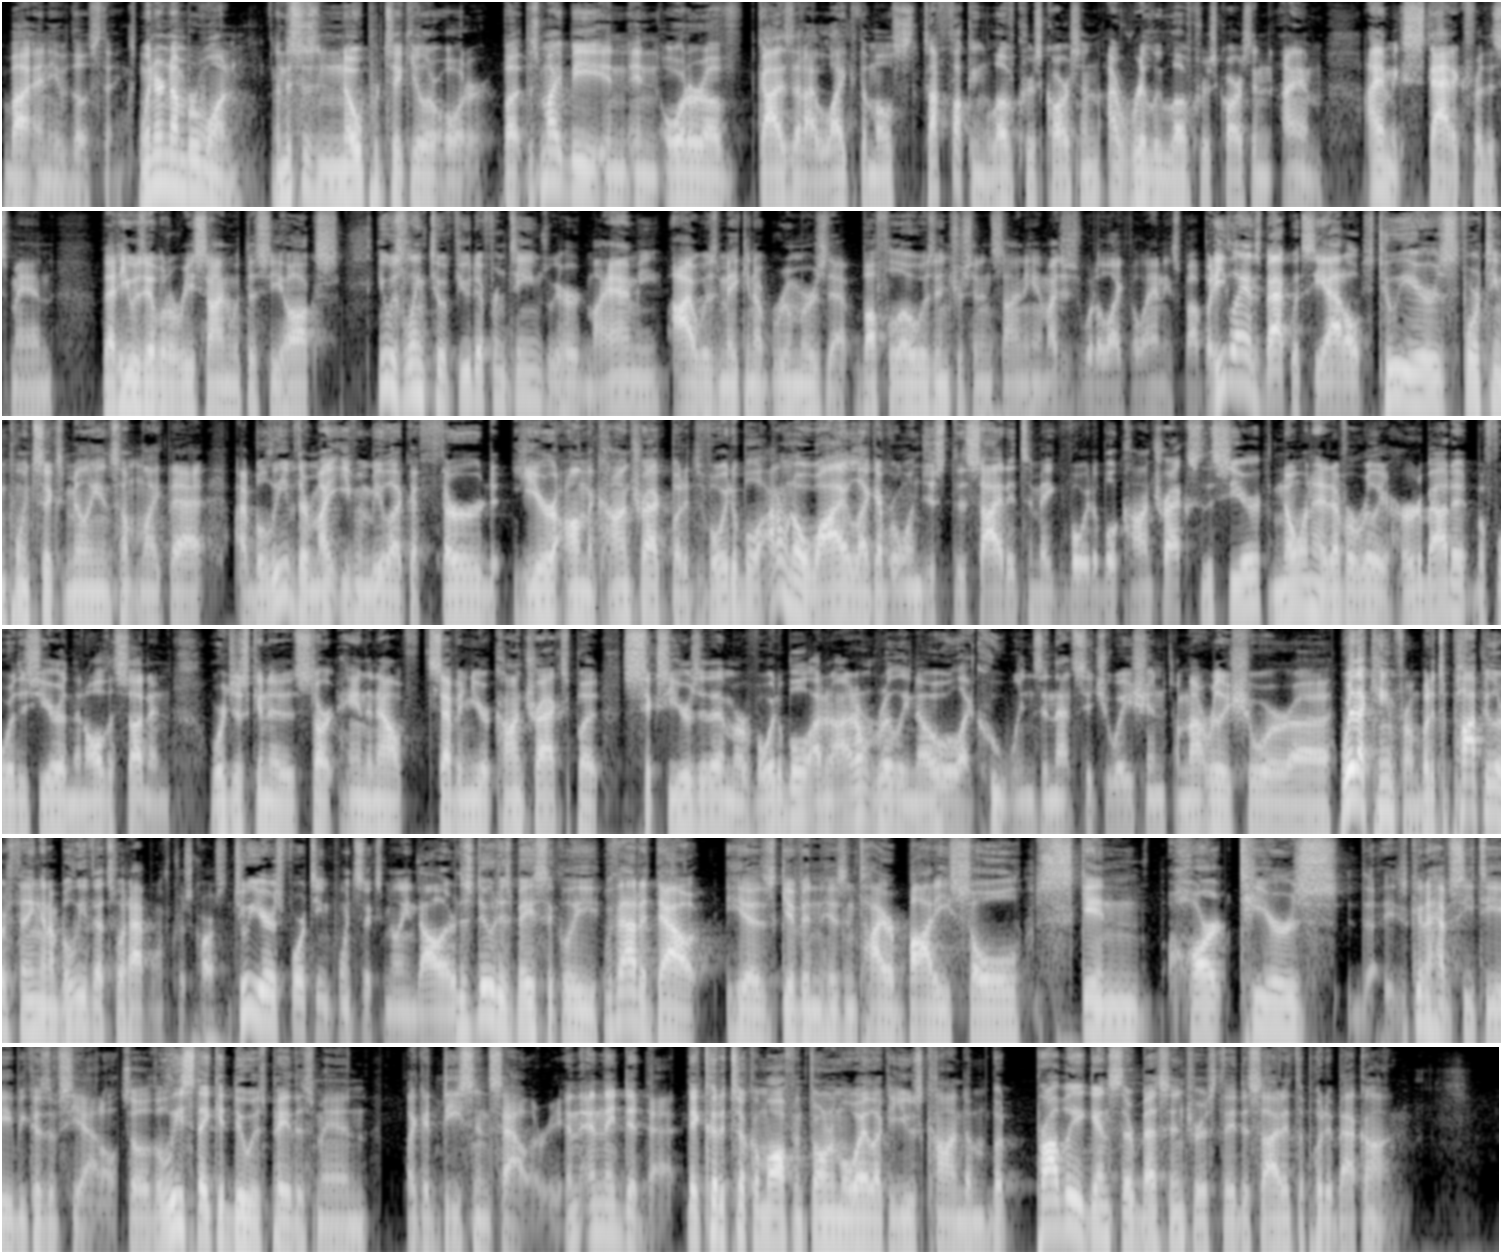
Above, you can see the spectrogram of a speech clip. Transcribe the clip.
about any of those things. Winner number one, and this is no particular order, but this might be in, in order of guys that I like the most. Because I fucking love Chris Carson. I really love Chris Carson. I am I am ecstatic for this man that he was able to re-sign with the Seahawks. He was linked to a few different teams. We heard Miami. I was making up rumors that Buffalo was interested in signing him. I just would have liked the landing spot. But he lands back with Seattle. Two years, 14.6 million, something like that. I believe there might even be like a third year on the contract, but it's voidable. I don't know why like everyone just decided to make voidable contracts this year. No one had ever really heard about it before this year. And then all of a sudden, we're just going to start handing out seven year contracts, but six years of them are voidable. I don't, I don't really know like who wins in that situation. I'm not really sure uh, where that came from, but it's a popular thing, and I believe that's what happened with Chris Carson. Two years, $14.6 million. This dude is basically, without a doubt, he has given his entire body, soul, skin, heart, tears. He's going to have CTE because of Seattle. So the least they could do is pay this man like a decent salary. And and they did that. They could have took him off and thrown him away like a used condom, but probably against their best interest, they decided to put it back on.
